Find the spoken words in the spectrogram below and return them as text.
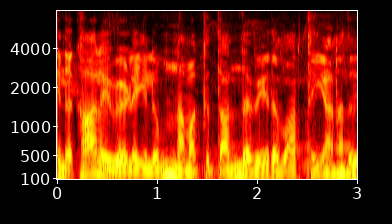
இந்த காலை வேளையிலும் நமக்கு தந்த வேத வார்த்தையானது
